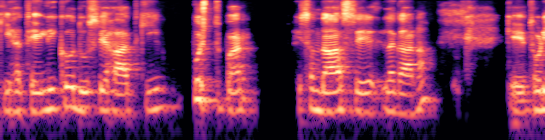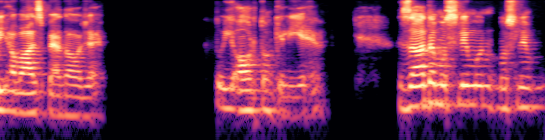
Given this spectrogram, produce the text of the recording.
की हथेली को दूसरे हाथ की पुष्ट पर इस अंदाज से लगाना कि थोड़ी आवाज़ पैदा हो जाए। तो ये औरतों के लिए है। ज़्यादा मुस्लिम मुस्लिम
